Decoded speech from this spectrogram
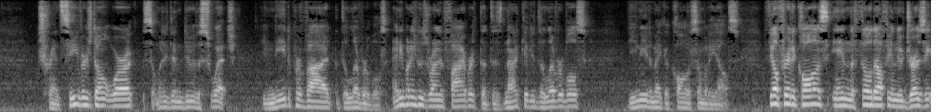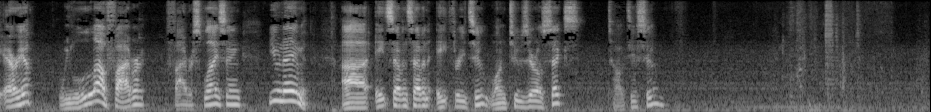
transceivers don't work, somebody didn't do the switch. You need to provide deliverables. Anybody who's running fiber that does not give you deliverables, you need to make a call to somebody else. Feel free to call us in the Philadelphia, New Jersey area. We love fiber, fiber splicing, you name it. 877-832-1206. Uh, Talk to you soon.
